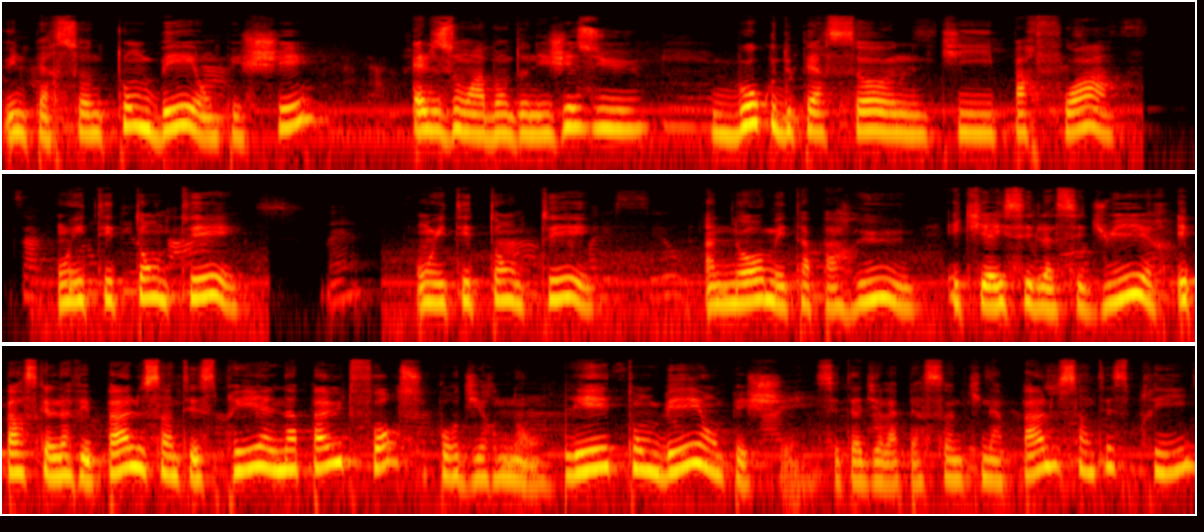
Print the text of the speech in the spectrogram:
une personne tomber en péché, elles ont abandonné Jésus. Beaucoup de personnes qui parfois ont été tentées, ont été tentées un homme est apparu et qui a essayé de la séduire, et parce qu'elle n'avait pas le Saint-Esprit, elle n'a pas eu de force pour dire non. Elle est tombée en péché, c'est-à-dire la personne qui n'a pas le Saint-Esprit,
